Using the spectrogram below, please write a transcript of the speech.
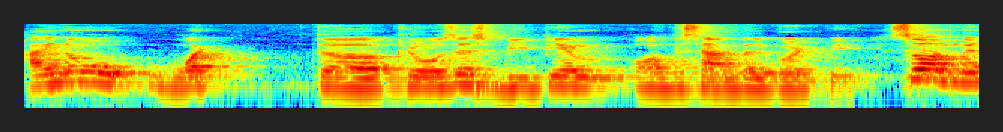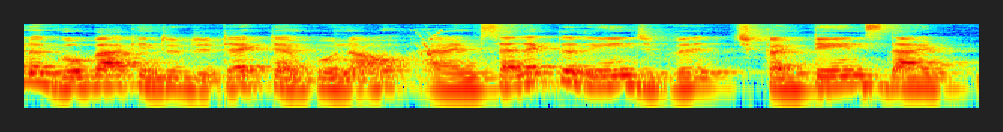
i know what the closest BPM of the sample would be. So I'm gonna go back into detect tempo now and select a range which contains that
